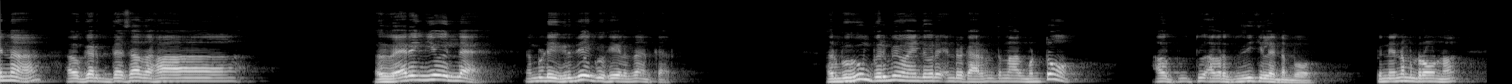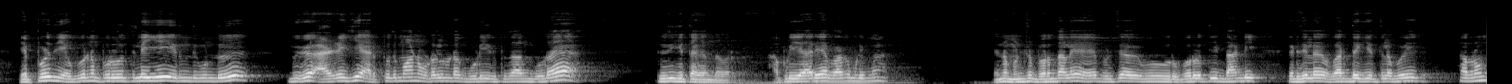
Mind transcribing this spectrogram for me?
ஏன்னா அவர் கர்தசதா அது வேற எங்கேயோ இல்லை. நம்முடைய ஹிருதய குகையில் தான் இருக்கார். அவர் மிகவும் பெருமை வாய்ந்தவர் என்ற காரணத்தினால் மட்டும் அவர் து- அவரை துதிக்கலை நம்ம பின்ன என்ன பண்ணுறோம்னா எப்பொழுதும் எவ்வளவு பருவத்திலேயே இருந்து கொண்டு மிக அழகிய அற்புதமான உடலுடன் கூடியிருப்பதாலும் கூட துதிக்க தகுந்தவர் அப்படி யாரையா பார்க்க முடியுமா? என்ன மனுஷன் பிறந்தாலே பிடிச்சா ஒரு பருவத்தையும் தாண்டி கடைசியில் வார்த்தகியத்தில் போய் அப்புறம்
